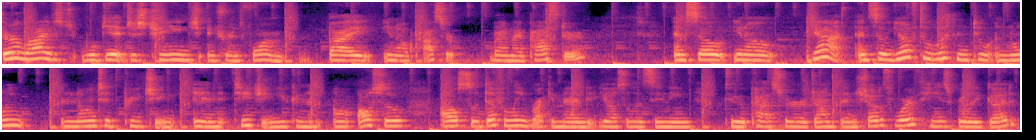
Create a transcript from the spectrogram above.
their lives will get just changed and transformed by, you know, pastor by my pastor. And so, you know, yeah, and so you have to listen to anoint, anointed preaching and teaching. You can also I also definitely recommend you also listening to Pastor Jonathan Shuttlesworth. He's really good.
